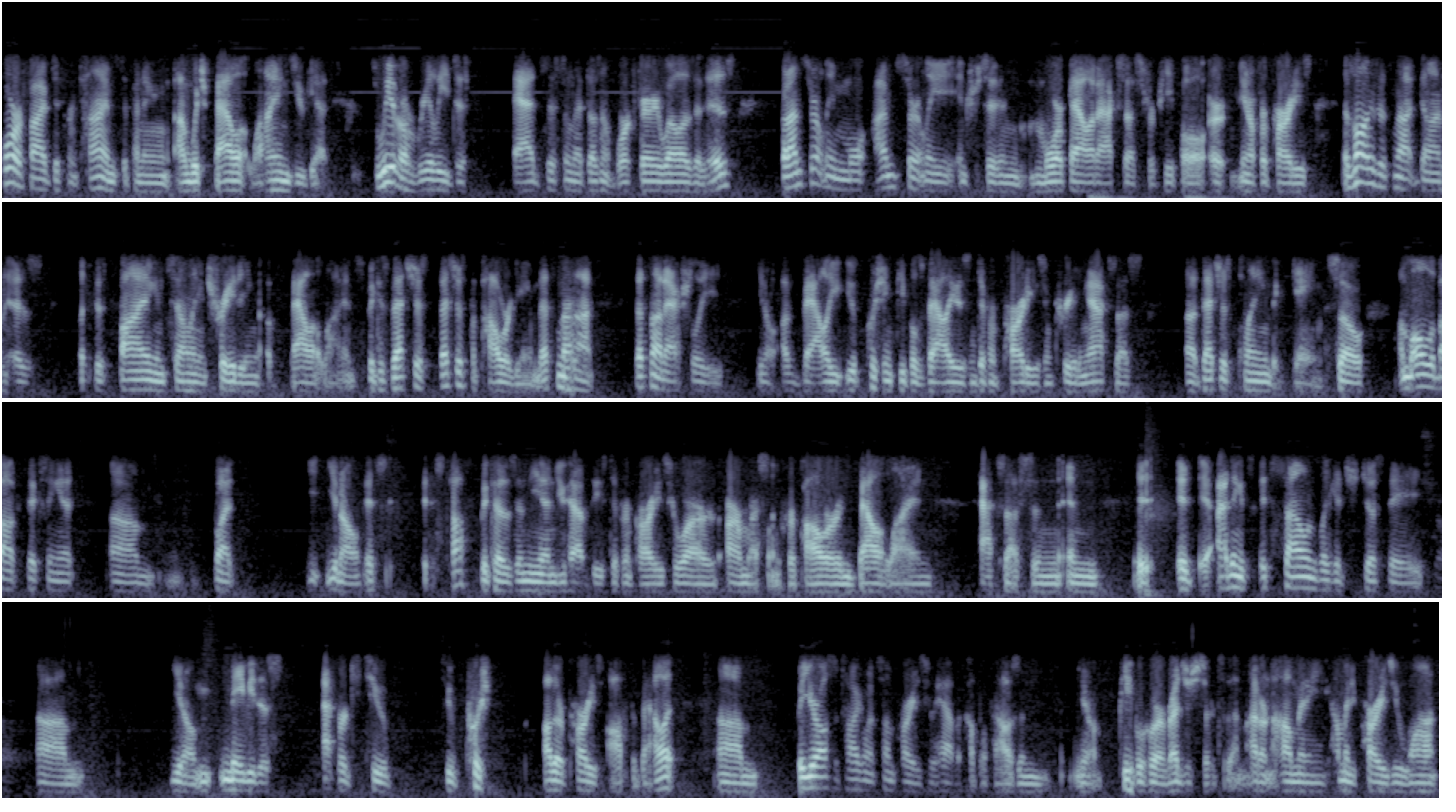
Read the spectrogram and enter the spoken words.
four or five different times, depending on which ballot lines you get. So we have a really just bad system that doesn't work very well as it is. But I'm certainly more I'm certainly interested in more ballot access for people or you know for parties as long as it's not done as like this buying and selling and trading of ballot lines because that's just that's just the power game. That's not that's not actually you know a value you're pushing people's values in different parties and creating access. Uh, that's just playing the game. So I'm all about fixing it, um, but y- you know it's it's tough because in the end you have these different parties who are arm wrestling for power and ballot line access and and it, it, it I think it's it sounds like it's just a um, you know, maybe this effort to to push other parties off the ballot. Um, but you're also talking about some parties who have a couple thousand, you know, people who are registered to them. I don't know how many how many parties you want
